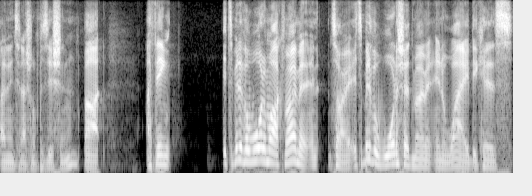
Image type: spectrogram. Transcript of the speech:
an international position, but I think it's a bit of a watermark moment, and sorry, it's a bit of a watershed moment in a way because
